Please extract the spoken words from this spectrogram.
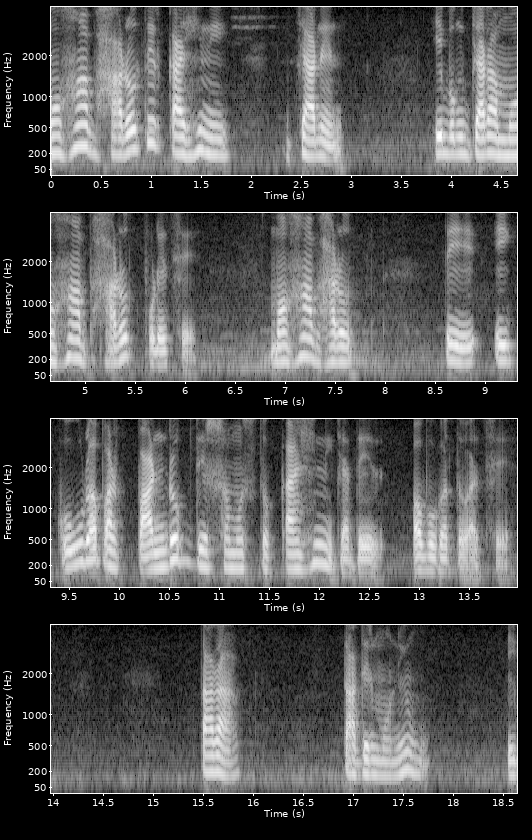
মহাভারতের কাহিনী জানেন এবং যারা মহাভারত পড়েছে, মহাভারতে এই কৌরব আর পাণ্ডবদের সমস্ত কাহিনী যাদের অবগত আছে, তারা তাদের মনেও এই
